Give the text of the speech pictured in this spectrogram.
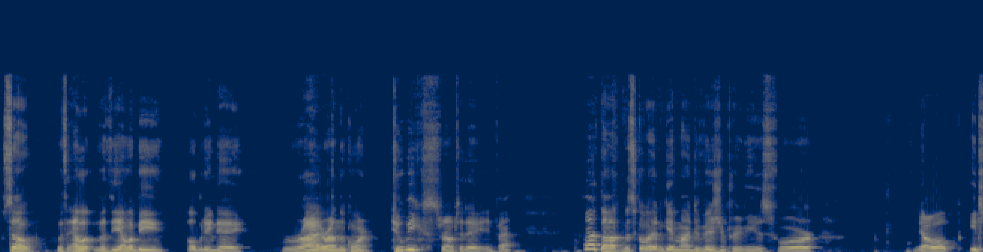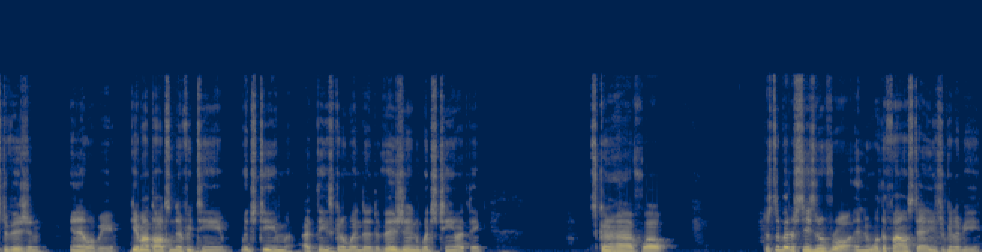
So, with, with the MLB opening day right around the corner, two weeks from today, in fact, I thought let's go ahead and get my division previews for, you know, well, each division in MLB. Give my thoughts on every team, which team I think is going to win the division, which team I think is going to have, well, just a better season overall, and what the final standings are going to be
